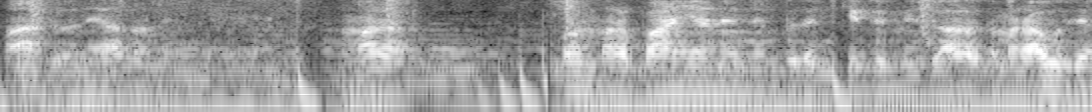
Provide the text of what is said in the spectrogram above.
વાંધો ને હાલો ને. મારા, પણ મારા ભાણિયાને બધાને કીધું, મેં કીધું, હાલો, તમારે આવું છે?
